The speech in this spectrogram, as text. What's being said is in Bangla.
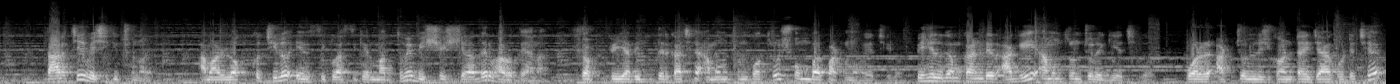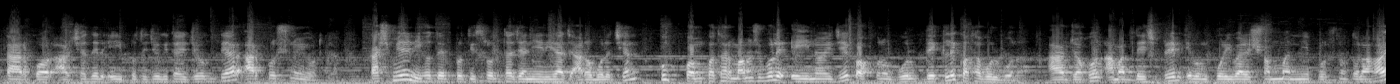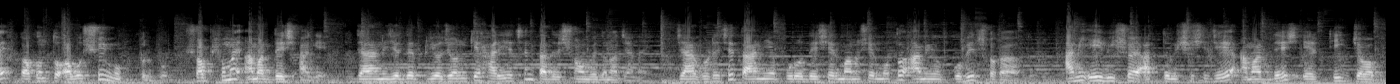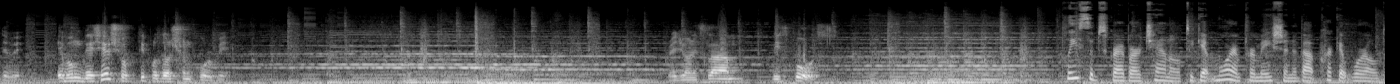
তার চেয়ে বেশি কিছু নয়। আমার লক্ষ্য ছিল এনসি ক্লাসিকের মাধ্যমে বিশ্বের সেরাদের ভারতে আনা। সব ক্রীড়াবিদদের কাছে আমন্ত্রণপত্র সোমবার পাঠানো হয়েছিল। পেহেলগাম কাণ্ডের আগেই আমন্ত্রণ চলে গিয়েছিল। পরের আটচল্লিশ ঘন্টায় যা ঘটেছে, তারপর আরশাদের এই প্রতিযোগিতায় যোগ দেওয়ার আর প্রশ্নই ওঠে না। কাশ্মীরে নিহতের প্রতি শ্রদ্ধা জানিয়ে নিরাজ আরও বলেছেন, খুব কম কথার মানুষ বলে এই নয় যে কখনো ভুল দেখলে কথা বলব না। আর যখন আমার দেশপ্রেম এবং পরিবারের সম্মান নিয়ে প্রশ্ন তোলা হয়, তখন তো অবশ্যই মুখ খুলবো। সবসময় আমার দেশ আগে। যারা নিজেদের প্রিয়জনকে হারিয়েছেন, তাদের সমবেদনা জানাই। যা ঘটেছে তা নিয়ে পুরো দেশের মানুষের মতো আমিও গভীর শোকাহত। আমি এই বিষয়ে আত্মবিশ্বাসী যে আমার দেশ এর ঠিক জবাব দেবে এবং দেশের শক্তি প্রদর্শন করবে। Rezwan Islam B sports. Please subscribe our channel to get more information about Cricket World.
